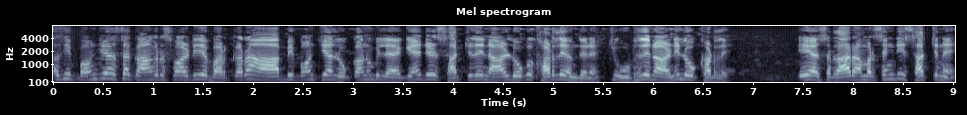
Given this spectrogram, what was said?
ਅਸੀਂ ਪਹੁੰਚੇ ਹਾਂ, ਅਸਾਂ ਕਾਂਗਰਸ ਪਾਰਟੀ ਦੇ ਵਰਕਰ ਹਾਂ, ਆਪ ਵੀ ਪਹੁੰਚੇ ਹਾਂ, ਲੋਕਾਂ ਨੂੰ ਵੀ ਲੈ ਕੇ ਆ ਜਿਹੜੇ ਸੱਚ ਦੇ ਨਾਲ ਲੋਕ ਖੜਦੇ ਹੁੰਦੇ ਨੇ, ਝੂਠ ਦੇ ਨਾਲ ਨਹੀਂ ਲੋਕ ਖੜਦੇ ਇਹ ਸਰਦਾਰ ਅਮਰ ਸਿੰਘ ਜੀ, ਸੱਚ ਨੇ।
